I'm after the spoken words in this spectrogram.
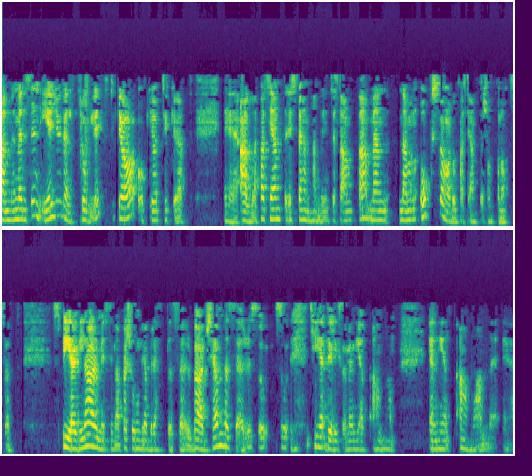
allmänmedicin är ju väldigt roligt tycker jag och jag tycker att eh, alla patienter är spännande och intressanta men när man också har då patienter som på något sätt speglar med sina personliga berättelser världshändelser så, så ger det liksom en helt annan en helt annan eh,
